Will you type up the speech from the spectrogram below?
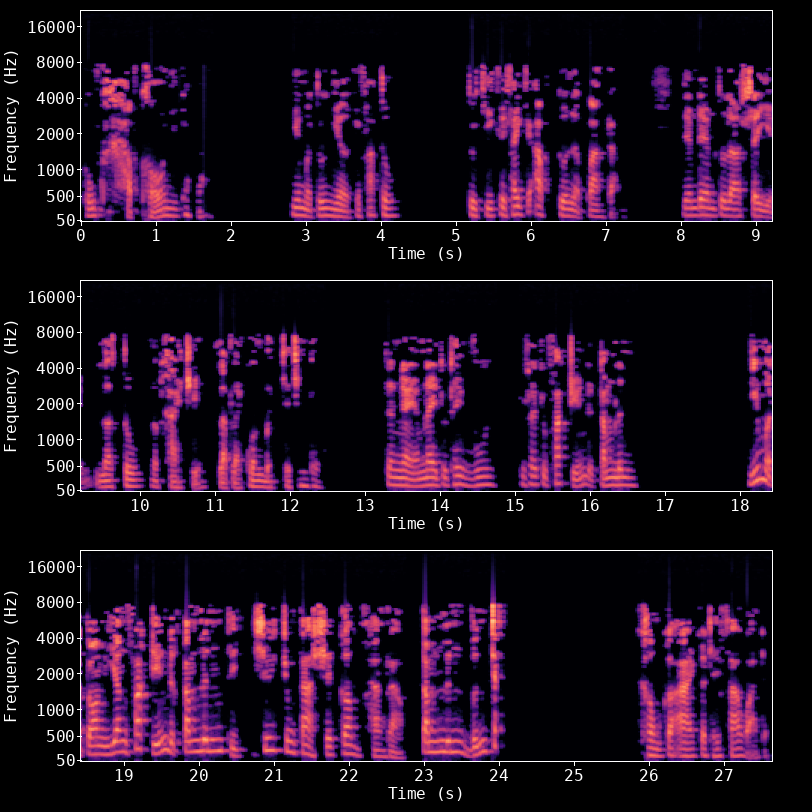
cũng học khổ như các bạn. Nhưng mà tôi nhờ cái pháp tu, tôi chỉ thấy cái óc tôi là quan trọng. Đêm đêm tôi lo xây dựng, lo tu, lo khai triển, lập lại quân bình cho chính tôi. Cho ngày hôm nay tôi thấy vui, tôi thấy tôi phát triển được tâm linh, nếu mà toàn dân phát triển được tâm linh thì xứ chúng ta sẽ có một hàng rào tâm linh vững chắc. Không có ai có thể phá hoại được.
